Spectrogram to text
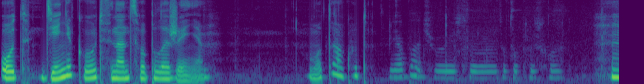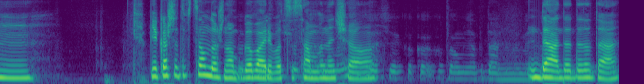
от денег и от финансового положения. Вот так вот. Я плачу, если такое происходит. Хм. Мне кажется, это в целом должно обговариваться с самого начала. Да, да, да, да, да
